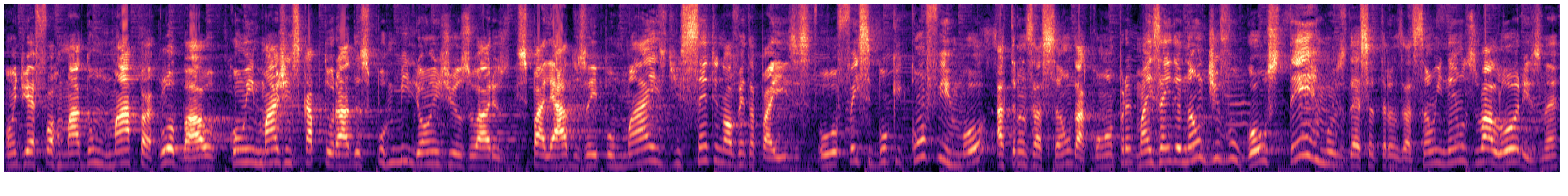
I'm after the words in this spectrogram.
onde é formado um mapa global com imagens capturadas por milhões de usuários espalhados aí por mais de 190 países. O Facebook confirmou a transação da compra, mas ainda não divulgou os termos dessa transação e nem os valores, né?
